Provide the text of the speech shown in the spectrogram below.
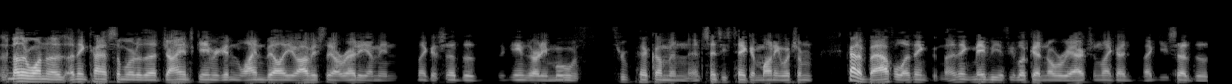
another one, uh, I think kind of similar to the Giants game. You're getting line value obviously already. I mean, like I said, the, the game's already moved through Pick'em and, and Cincy's taking money, which I'm kind of baffled. I think, I think maybe if you look at an overreaction, like I, like you said, the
